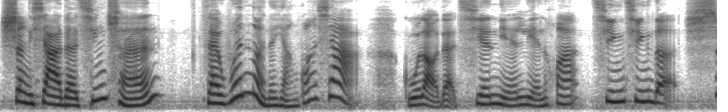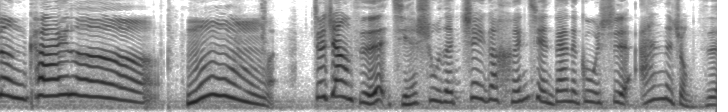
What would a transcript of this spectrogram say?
盛夏的清晨，在温暖的阳光下，古老的千年莲花轻轻的盛开了。嗯。就这样子结束了这个很简单的故事《安的种子》。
